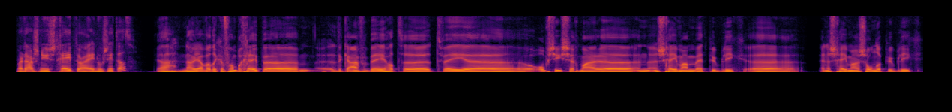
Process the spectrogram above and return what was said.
Maar daar is nu een streep doorheen. Hoe zit dat? Ja, nou ja, wat ik ervan begreep, eh, de KNVB had eh, twee eh, opties, zeg maar. Eh, een, een schema met publiek eh, en een schema zonder publiek.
